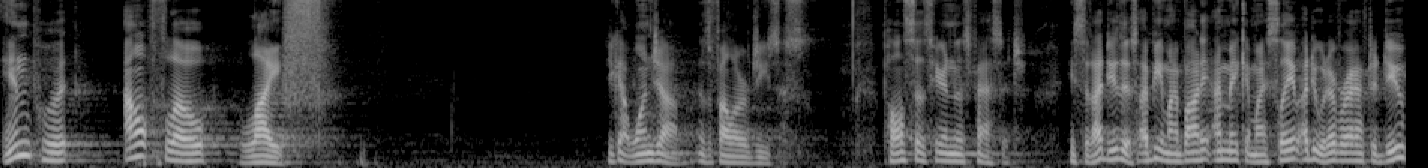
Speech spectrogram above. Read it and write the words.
Input, outflow, life. You got one job as a follower of Jesus. Paul says here in this passage he said, I do this. I beat my body. I make it my slave. I do whatever I have to do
